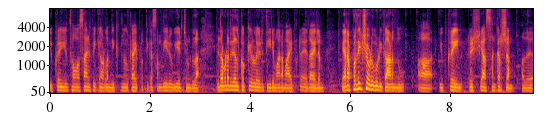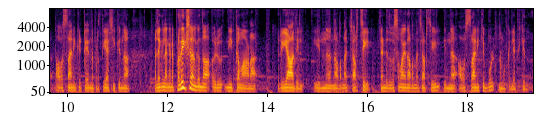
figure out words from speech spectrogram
യുക്രൈൻ യുദ്ധം അവസാനിപ്പിക്കാനുള്ള നീക്കങ്ങൾക്കായി പ്രത്യേക സമിതി രൂപീകരിച്ചുകൊണ്ടുള്ള ഇടപെടലുകൾക്കൊക്കെയുള്ള ഒരു തീരുമാനമായിട്ടുണ്ട്. ഏതായാലും ഏറെ പ്രതീക്ഷയോടുകൂടി കാണുന്നു യുക്രൈൻ റഷ്യ സംഘർഷം അത് അവസാനിക്കട്ടെ എന്ന് പ്രത്യാശിക്കുന്ന അല്ലെങ്കിൽ അങ്ങനെ പ്രതീക്ഷ നൽകുന്ന ഒരു നീക്കമാണ് റിയാദിൽ ഇന്ന് നടന്ന ചർച്ചയിൽ രണ്ട് ദിവസമായി നടന്ന ചർച്ചയിൽ ഇന്ന് അവസാനിക്കുമ്പോൾ നമുക്ക് ലഭിക്കുന്നത്.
